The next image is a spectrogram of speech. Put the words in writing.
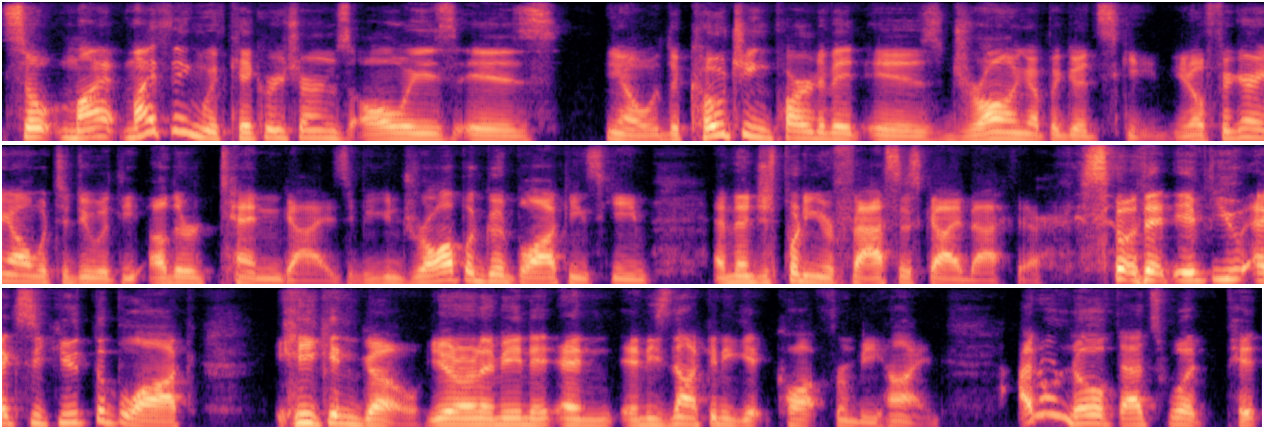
So my my thing with kick returns always is you know, the coaching part of it is drawing up a good scheme, you know, figuring out what to do with the other 10 guys. If you can draw up a good blocking scheme and then just putting your fastest guy back there so that if you execute the block, he can go, you know what I mean? And, and he's not going to get caught from behind. I don't know if that's what Pitt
